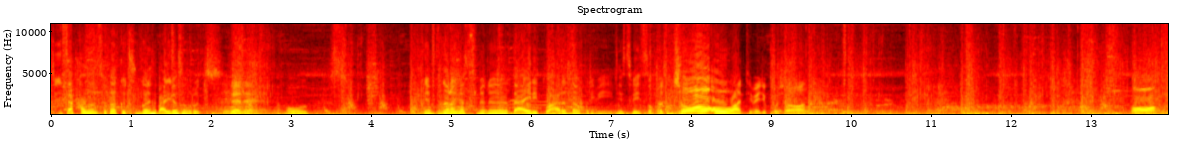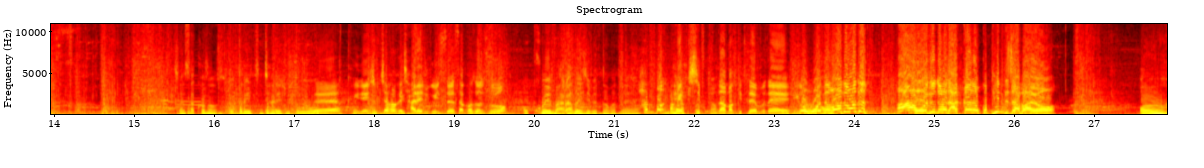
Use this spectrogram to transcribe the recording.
지금 사카 선수가 그 중간에서 말려서 그렇지. 네네. 오. 그냥 무난하게 했으면은 나엘이 또 아름다운 그림이 될 수가 있었거든요. 그렇죠. 오 한티 매직 포션. 어. 자, 사카 선수도 타겟팅 잘해주고. 네. 굉장히 침착하게 잘해주고 있어요 사커 선수. 어, 코에 만화가 이제 몇 남았나요? 한번방110 남았죠? 남았기 때문에 이거 어. 워든 워든 워든. 아 워든으로 낚아놓고 핀드 잡아요. 어휴,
